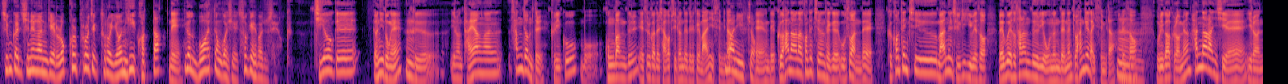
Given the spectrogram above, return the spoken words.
지금까지 진행한 게 로컬 프로젝트로 연희 걷다. 네. 이건 뭐 했던 것이 소개해 봐 주세요. 그 지역의 연희동에 음. 그 이런 다양한 상점들 그리고 뭐 공방들 예술가들 작업실 이런 데들이 되게 많이 있습니다. 많이 있죠. 예. 근데 그 하나하나 컨텐츠는 되게 우수한데 그 컨텐츠만을 즐기기 위해서 외부에서 사람들이 오는 데는 좀 한계가 있습니다. 그래서 음. 우리가 그러면 한날 한시에 이런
